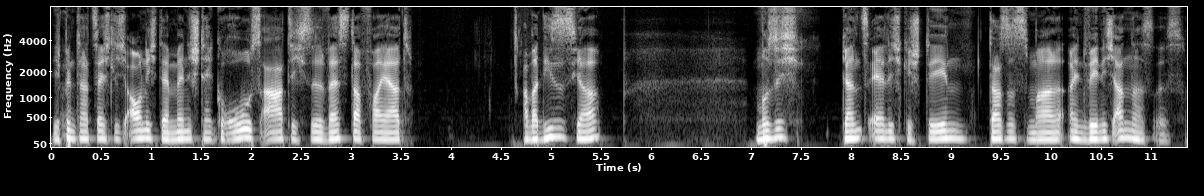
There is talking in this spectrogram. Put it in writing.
Ich bin tatsächlich auch nicht der Mensch, der großartig Silvester feiert. Aber dieses Jahr muss ich ganz ehrlich gestehen, dass es mal ein wenig anders ist.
